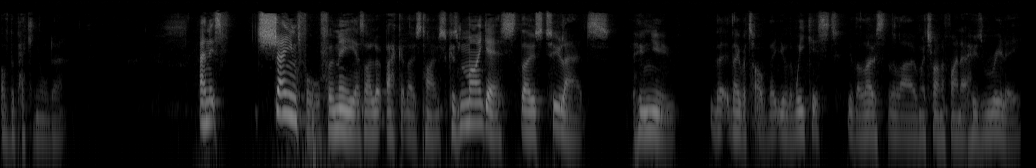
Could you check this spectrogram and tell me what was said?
of the pecking order. And it's shameful for me as I look back at those times because my guess, those two lads who knew that they were told that you're the weakest, you're the lowest of the low, and we're trying to find out who's really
